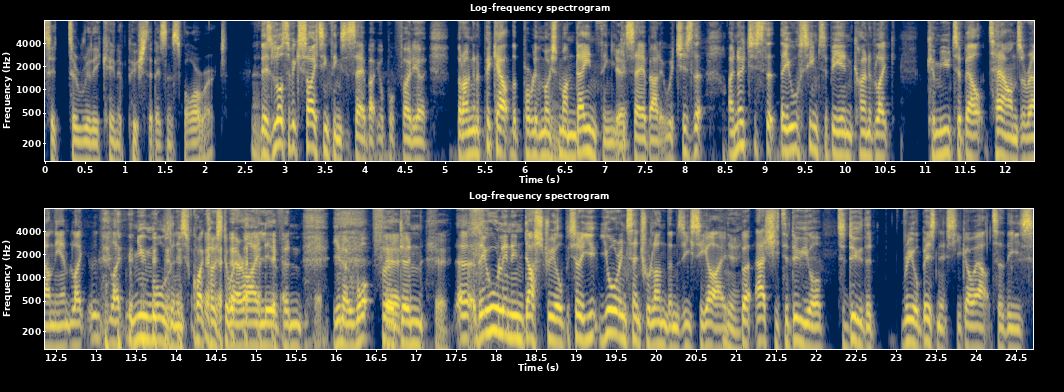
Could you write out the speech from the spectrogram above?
to to really kind of push the business forward? There's lots of exciting things to say about your portfolio, but I'm going to pick out the probably the most mundane thing you yeah. could say about it, which is that I noticed that they all seem to be in kind of like commuter belt towns around the like like New Malden is quite close to where I live, and you know Watford, yeah, and yeah. Uh, they're all in industrial. So you, are in central London's ECI, yeah. but actually to do your to do the real business. You go out to these.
